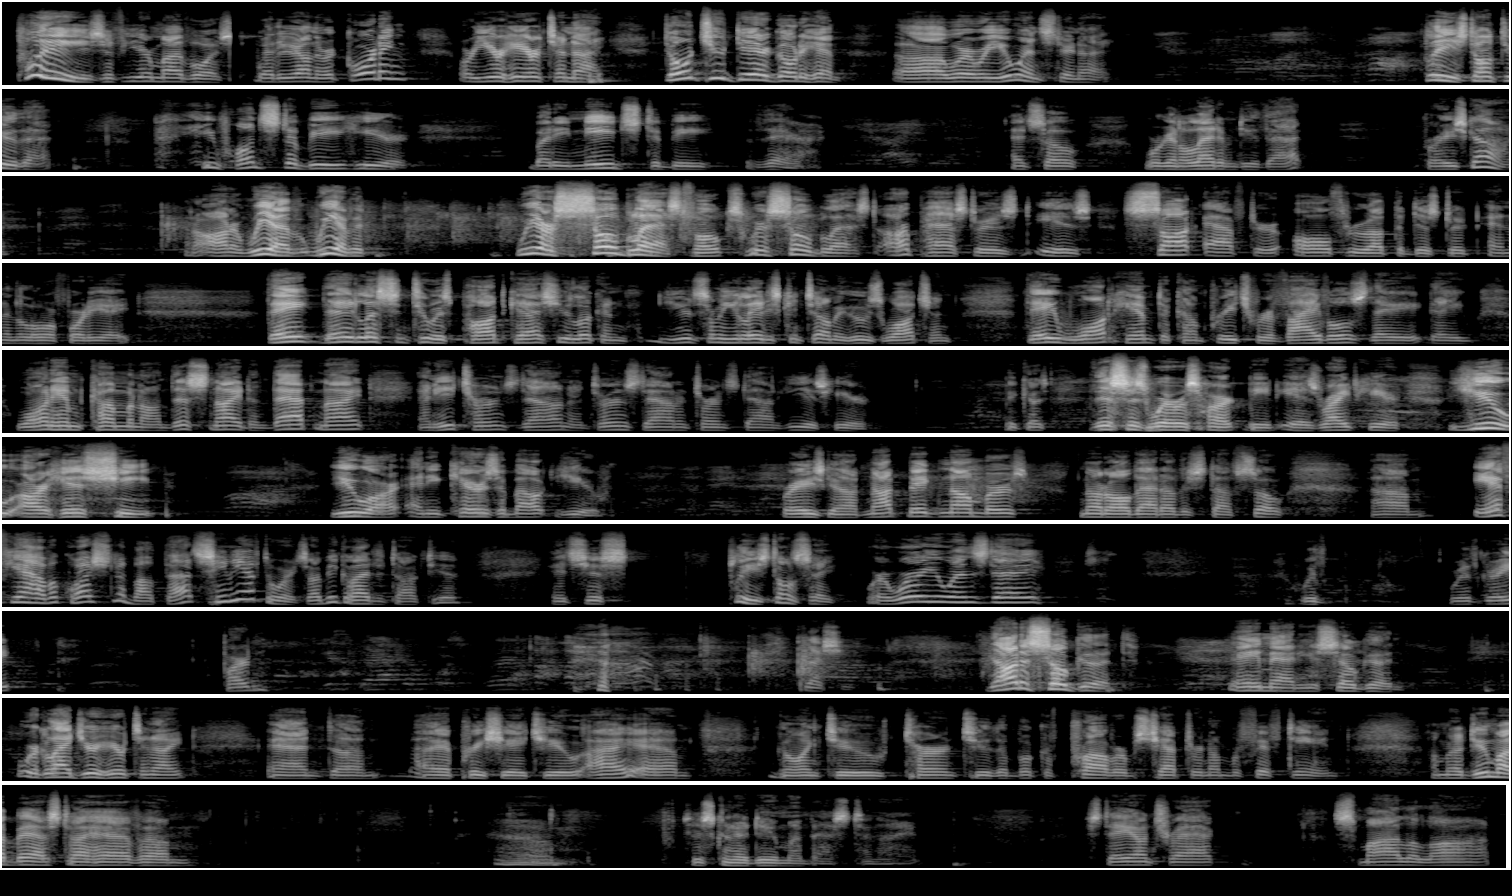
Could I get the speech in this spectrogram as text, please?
please, if you hear my voice, whether you're on the recording or you're here tonight, don't you dare go to Him. Uh, where were you Wednesday night? Please don't do that. He wants to be here, but He needs to be there. And so we're going to let Him do that. Praise God. And honor. We have we have a we are so blessed, folks. We're so blessed. Our pastor is, is sought after all throughout the district and in the lower 48. They, they listen to his podcast. You look and you, some of you ladies can tell me who's watching. They want him to come preach revivals. They, they want him coming on this night and that night. And he turns down and turns down and turns down. He is here because this is where his heartbeat is, right here. You are his sheep. You are, and He cares about you. Praise God. Not big numbers, not all that other stuff. So, um, if you have a question about that, see me afterwards. I'll be glad to talk to you. It's just, please don't say, Where were you Wednesday? with with great. Pardon? Bless you. God is so good. Amen. He's so good. We're glad you're here tonight, and um, I appreciate you. I am going to turn to the book of Proverbs, chapter number 15. I'm going to do my best. I have um, um, just going to do my best tonight. Stay on track, smile a lot.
